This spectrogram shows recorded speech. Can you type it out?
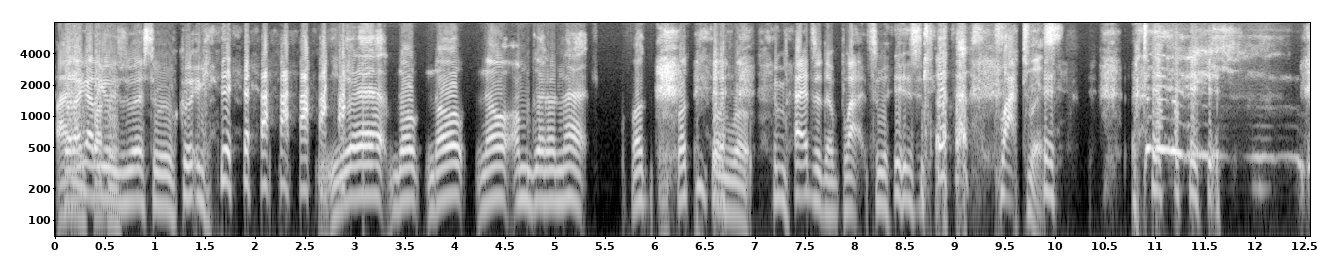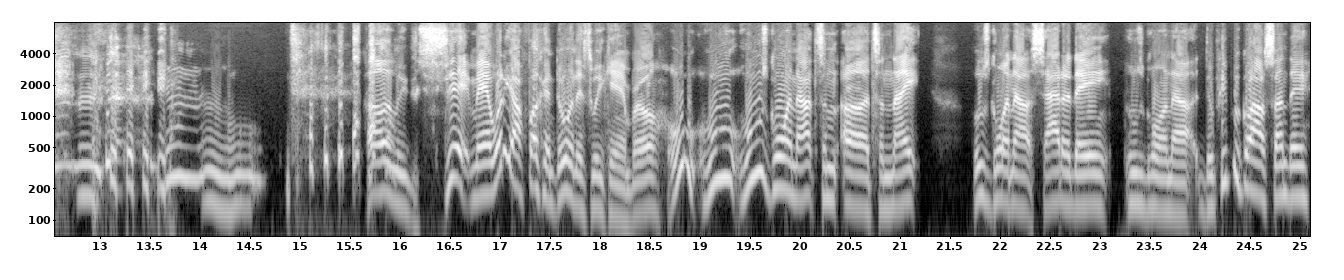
But I, gotta go fucking- to the restroom quick. yeah, no, no, no, I'm good on that. Fuck, fuck you talking about. Imagine the plot twist. Plot twist. Holy shit, man! What are y'all fucking doing this weekend, bro? Who who who's going out to, uh, tonight? Who's going out Saturday? Who's going out? Do people go out Sunday?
